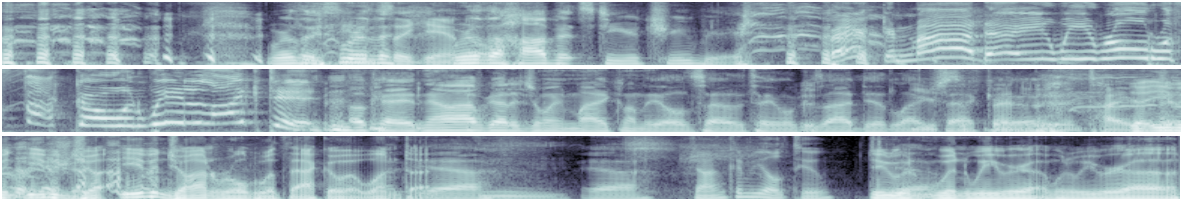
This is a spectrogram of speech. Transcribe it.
we're the we're the, we're the hobbits to your Treebeard. Back in my day, we rolled with THAC0 and we liked it. okay, now I've got to join Mike on the old side of the table because I did like Used to that. defend an entire. Yeah, even even John, even John rolled with THAC0 at one time. Yeah, Mm. yeah. John can be old too. Dude, Yeah. when, when we were when we were uh,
